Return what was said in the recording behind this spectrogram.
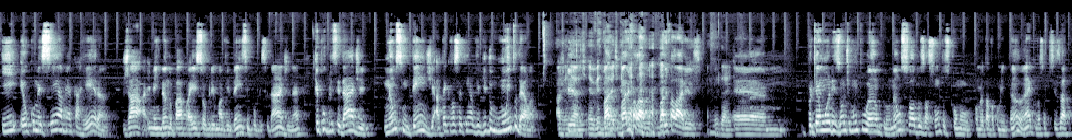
e eu comecei a minha carreira já emendando o papo aí sobre uma vivência em publicidade, né? Porque publicidade não se entende até que você tenha vivido muito dela. Acho é verdade, que é verdade. Vale, vale, falar, vale falar isso. É verdade. É, porque é um horizonte muito amplo, não só dos assuntos, como, como eu estava comentando, né, que você precisa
